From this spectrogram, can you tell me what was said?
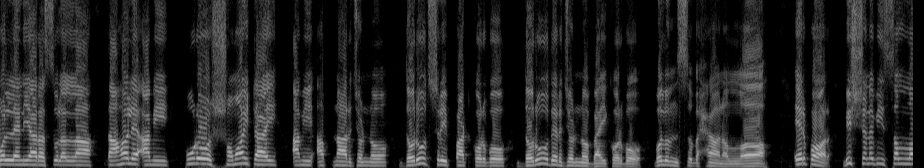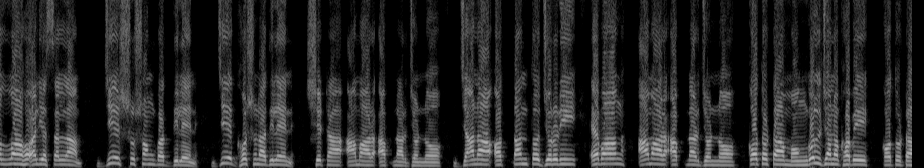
বললেন, ইয়া রাসূলুল্লাহ, তাহলে আমি পুরো সময়টাই আমি আপনার জন্য দরুদ শরীফ পাঠ করব, দরুদের জন্য ব্যয় করব। বলুন, সুবহানাল্লাহ। এরপর বিশ্বনবী সাল্লাল্লাহু আলাইহি সাল্লাম যে সুসংবাদ দিলেন, যে ঘোষণা দিলেন, সেটা আমার আপনার জন্য জানা অত্যন্ত জরুরি এবং আমার আপনার জন্য কতটা মঙ্গলজনক হবে, কতটা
